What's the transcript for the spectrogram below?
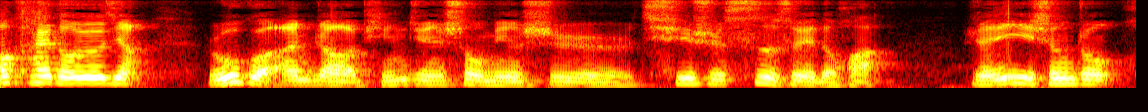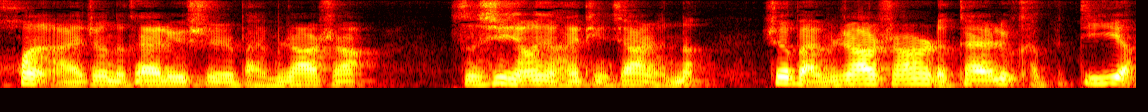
后开头有讲，如果按照平均寿命是七十四岁的话，人一生中患癌症的概率是百分之二十二。仔细想想还挺吓人的，这百分之二十二的概率可不低呀。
